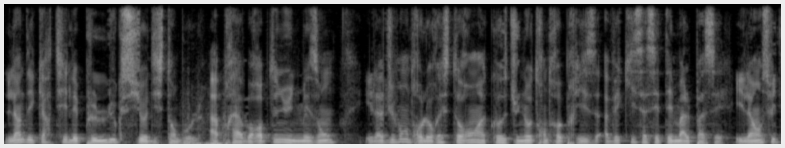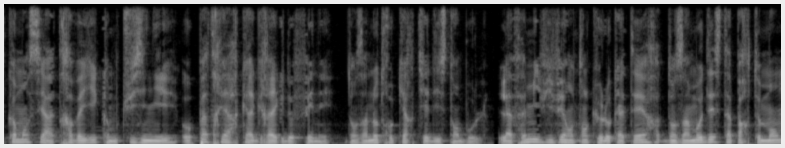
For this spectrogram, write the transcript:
l'un des quartiers les plus luxueux d'Istanbul. Après avoir obtenu une maison, il a dû vendre le restaurant à cause d'une autre entreprise avec qui ça s'était mal passé. Il a ensuite commencé à travailler comme cuisinier au patriarcat grec de Féné, dans un autre quartier d'Istanbul. La famille vivait en tant que locataire dans un modeste appartement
